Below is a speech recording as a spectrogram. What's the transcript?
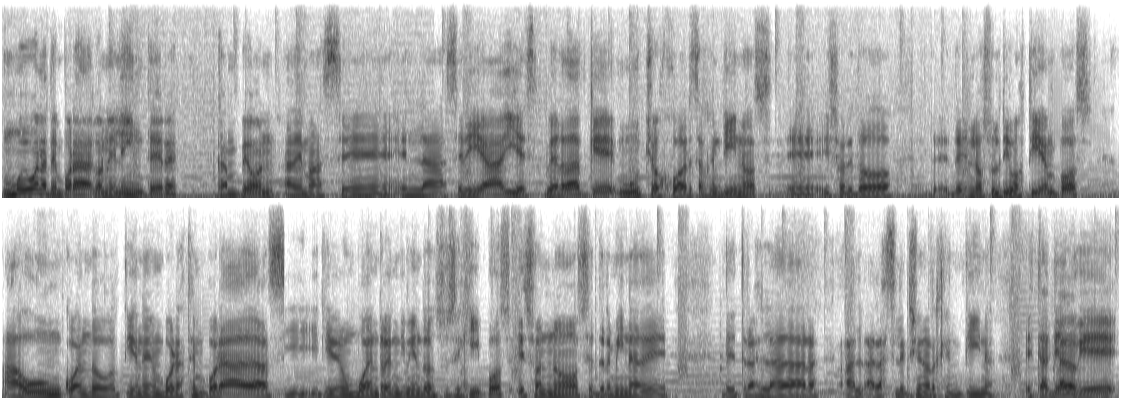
muy buena temporada con el Inter, campeón además eh, en la Serie A y es verdad que muchos jugadores argentinos eh, y sobre todo en los últimos tiempos aún cuando tienen buenas temporadas y, tienen un buen rendimiento en sus equipos, eso no se termina de, trasladar a, la selección argentina. Está claro que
